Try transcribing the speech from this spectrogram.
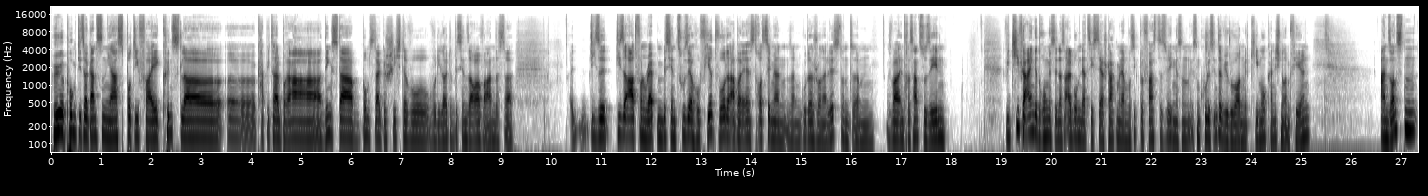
Höhepunkt dieser ganzen, ja, Spotify-Künstler, äh, Capital Bra, Dingstar, Bumstar-Geschichte, wo, wo die Leute ein bisschen sauer waren, dass da diese, diese Art von Rap ein bisschen zu sehr hofiert wurde, aber er ist trotzdem ja ein, ein guter Journalist und ähm, es war interessant zu sehen, wie tief er eingedrungen ist in das Album. Der hat sich sehr stark mit der Musik befasst, deswegen ist ein, ist ein cooles Interview geworden mit Kimo, kann ich nur empfehlen. Ansonsten,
